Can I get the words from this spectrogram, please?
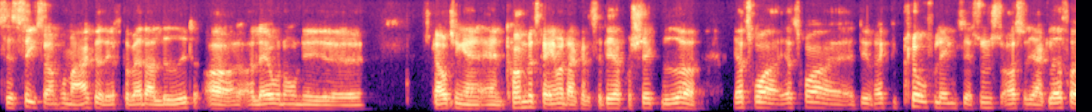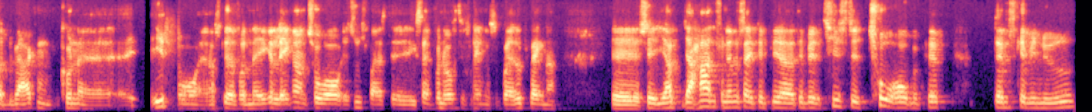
til at se sig om på markedet efter, hvad der er ledigt, og, og lave en ordentlig øh, scouting af, af en kommende træner, der kan tage det her projekt videre. Jeg tror, jeg tror, at det er en rigtig klog forlængelse. Jeg synes også, at jeg er glad for, at det hverken kun er et år. Jeg er også glad for, at den ikke er længere end to år. Jeg synes faktisk, det er ekstremt fornuftig forlængelse på alle planer. Øh, så jeg, jeg har en fornemmelse af, at det bliver det, bliver det sidste to år med Pep. Dem skal vi nyde.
